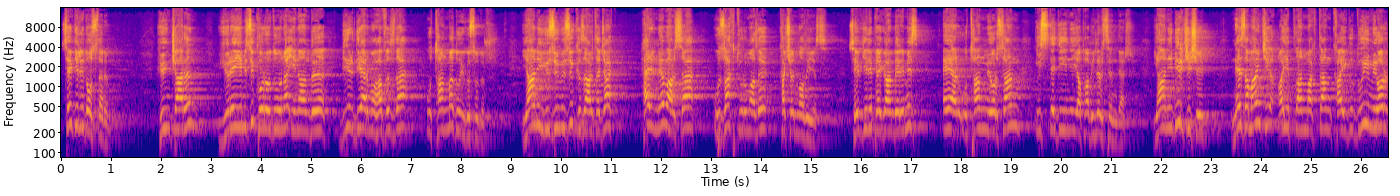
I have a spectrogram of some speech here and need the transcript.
Sevgili dostlarım, hünkârın yüreğimizi koruduğuna inandığı bir diğer muhafız da utanma duygusudur. Yani yüzümüzü kızartacak her ne varsa uzak durmalı, kaçınmalıyız. Sevgili peygamberimiz eğer utanmıyorsan istediğini yapabilirsin der. Yani bir kişi ne zaman ki ayıplanmaktan kaygı duymuyor,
